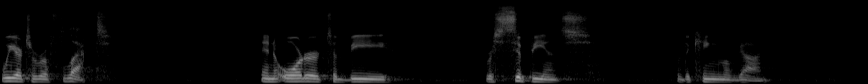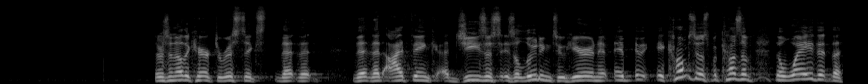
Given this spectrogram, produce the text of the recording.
We are to reflect in order to be recipients of the kingdom of God. There's another characteristic that, that, that, that I think Jesus is alluding to here, and it, it, it, comes to us because of the way that the,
